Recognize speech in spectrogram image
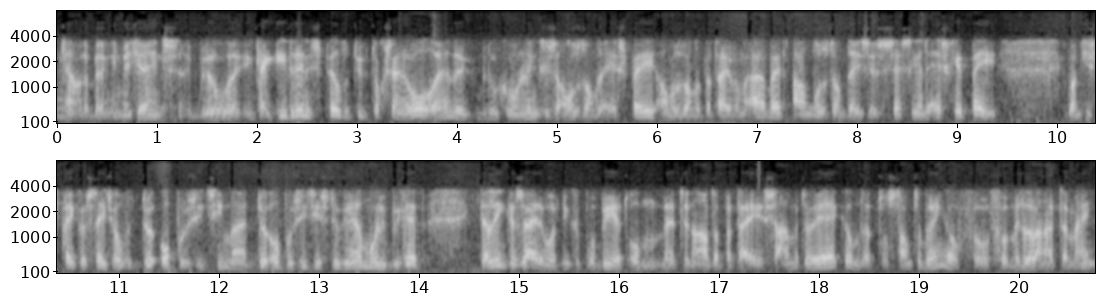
Ja, daar ben ik niet met eens. Ik bedoel, eh, kijk, iedereen speelt natuurlijk toch zijn rol. Hè? Ik bedoel, GroenLinks is anders dan de SP, anders dan de Partij van de Arbeid, anders dan D66 en de SGP. Want je spreekt wel steeds over de oppositie, maar de oppositie is natuurlijk een heel moeilijk begrip. Ter linkerzijde wordt nu geprobeerd om met een aantal partijen samen te werken, om dat tot stand te brengen, of voor, voor middellange termijn.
